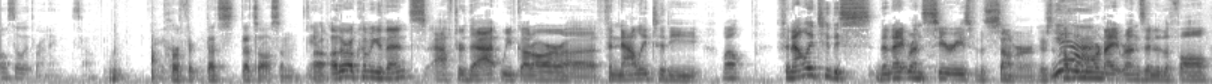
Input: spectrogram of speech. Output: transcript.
also with running. So you go. Perfect. That's that's awesome. Yeah. Uh, other upcoming events after that, we've got our uh, finale to the well finale to this the night run series for the summer. There's a couple more night runs into the fall,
